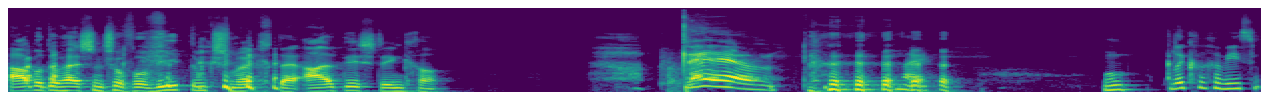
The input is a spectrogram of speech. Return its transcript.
aber du hast ihn schon von weitem geschmeckt, der alte Stinker. Bam! Nein. Hm? Glücklicherweise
